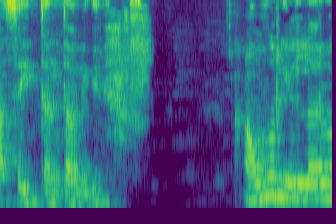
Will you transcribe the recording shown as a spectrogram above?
ಆಸೆ ಇತ್ತಂತ ಅವನಿಗೆ. ಅವರು ಎಲ್ಲರೂ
